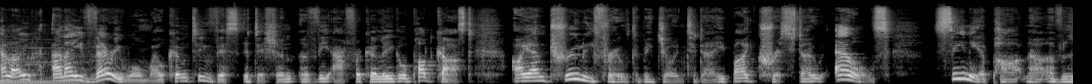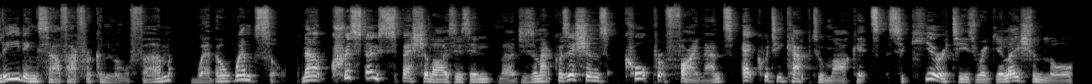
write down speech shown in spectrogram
Hello, and a very warm welcome to this edition of the Africa Legal Podcast. I am truly thrilled to be joined today by Christo Els, senior partner of leading South African law firm Webber Wentzel. Now, Christo specializes in mergers and acquisitions, corporate finance, equity capital markets, securities regulation law,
